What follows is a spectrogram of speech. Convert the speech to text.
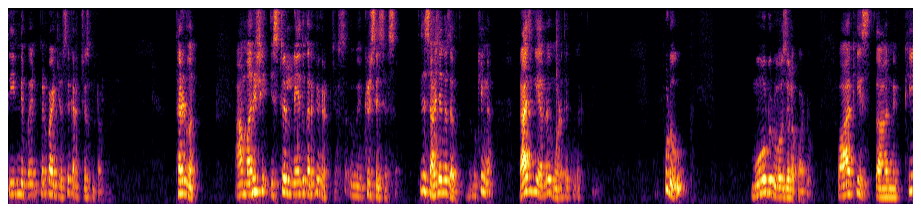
దీన్ని పిన్ పాయింట్ చేస్తే కరెక్ట్ చేసుకుంటారు. థర్డ్ వన్ ఆ మనిషి ఇష్టం లేదు కనుక కరెక్ట్ చేస్తాం క్రిటిసైజ్ చేస్తాం. ఇది సహజంగా జరుగుతుంది. ముఖ్యంగా రాజకీయాల్లో ఈ మూడత ఎక్కువ జరుగుతుంది. ఇప్పుడు మూడు రోజుల పాటు పాకిస్తాన్కి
